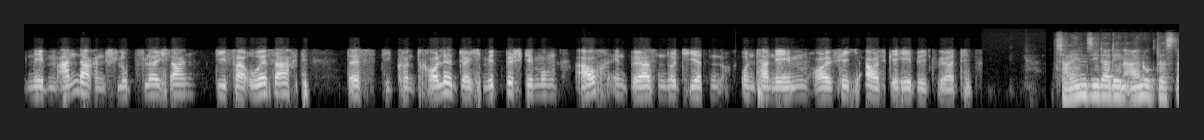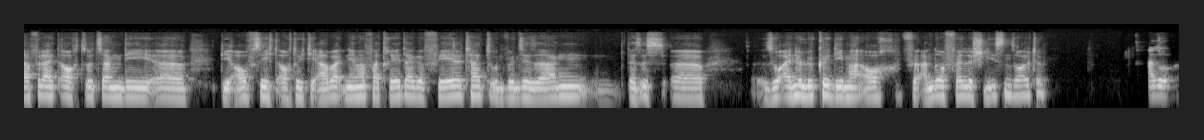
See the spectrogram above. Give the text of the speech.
neben anderen Schlupflöchern, die verursacht, dass die Kontrolle durch Mitbestimmung auch in börsennotierten Unternehmen häufig ausgehebelt wird. Teilen Sie da den Eindruck, dass da vielleicht auch sozusagen die, äh, die Aufsicht auch durch die Arbeitnehmervertreter gefehlt hat? Und würden Sie sagen, das ist äh, so eine Lücke, die man auch für andere Fälle schließen sollte? Also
